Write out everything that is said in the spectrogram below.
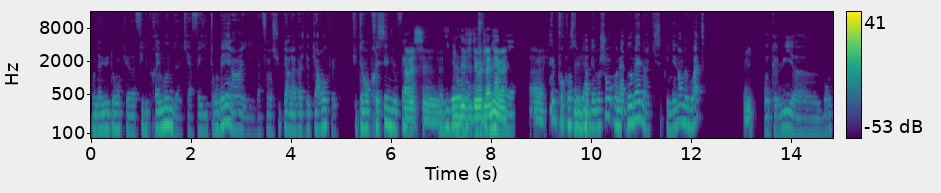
on a eu donc Philippe Raymond qui a failli tomber. hein. il a fait un super lavage de carreau que tu t'es empressé de nous Ah ouais, faire c'est une des vidéos de l'année, ouais. Ah ouais. euh, pour qu'on se garde bien au chaud. On a Domaine hein, qui s'est pris une énorme boîte. Oui. Donc euh, lui, euh, bon,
